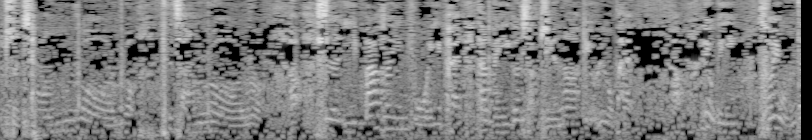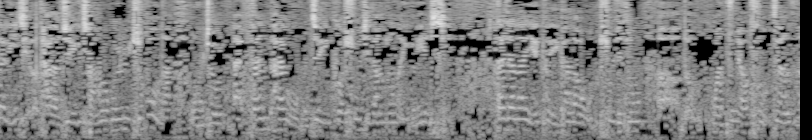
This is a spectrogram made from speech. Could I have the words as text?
就是强弱弱，次强弱弱。好，是以八分音符为一拍，它每一个小节呢有六拍，好，六个音。所以我们在理解了它的这个强弱规律之后呢，我们就来翻开我们这一课书籍当中的一个练习。大家呢也可以看到我们书籍中呃的文字描述，这样子呢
